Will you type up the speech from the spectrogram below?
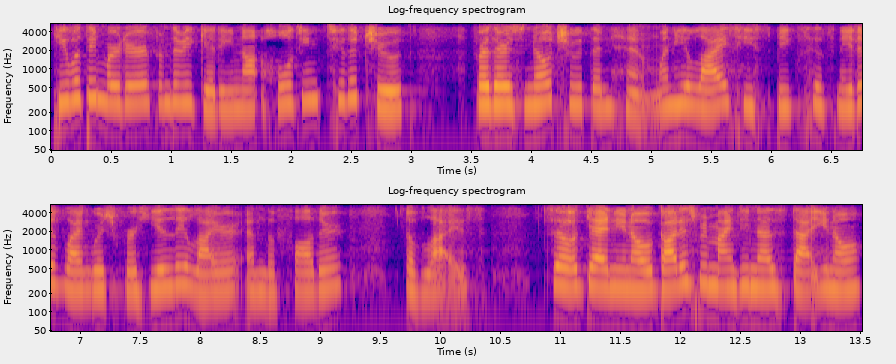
He was a murderer from the beginning, not holding to the truth, for there is no truth in him. When he lies, he speaks his native language, for he is a liar and the father of lies. so again, you know, God is reminding us that, you know,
